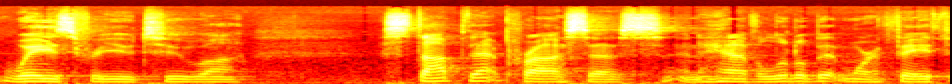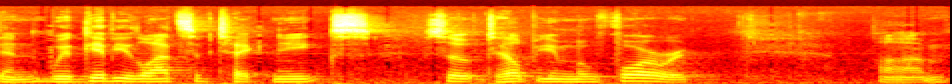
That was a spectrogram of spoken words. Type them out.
ways for you to, uh, stop that process and have a little bit more faith in. We'll give you lots of techniques so to help you move forward. Um,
